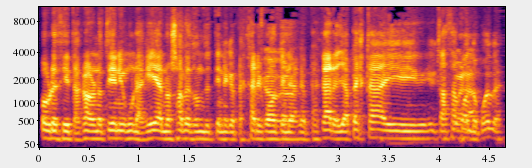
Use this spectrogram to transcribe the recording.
Pobrecita, claro, no tiene ninguna guía, no sabe dónde tiene que pescar y Claro, cuándo claro. tiene que pescar. Ella pesca y caza Fuera. cuando puede.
